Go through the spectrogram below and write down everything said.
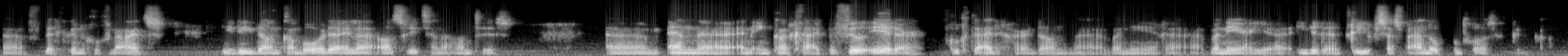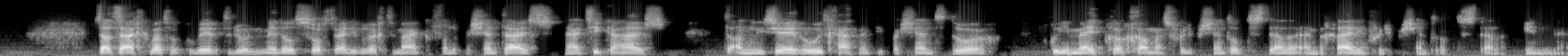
een verpleegkundige of een arts. Die die dan kan beoordelen als er iets aan de hand is. Um, en, uh, en in kan grijpen veel eerder, vroegtijdiger dan uh, wanneer, uh, wanneer je iedere drie of zes maanden op controle zou kunnen komen. Dus dat is eigenlijk wat we proberen te doen, middels software die brug te maken van de patiënt thuis naar het ziekenhuis, te analyseren hoe het gaat met die patiënt door goede meetprogramma's voor de patiënt op te stellen en begeleiding voor de patiënt op te stellen in,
